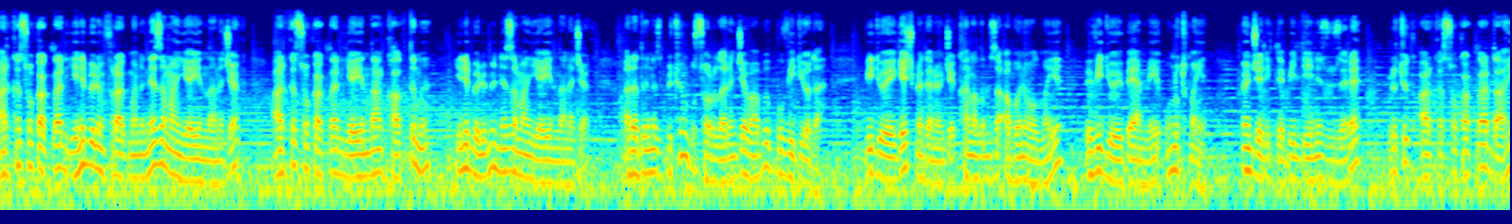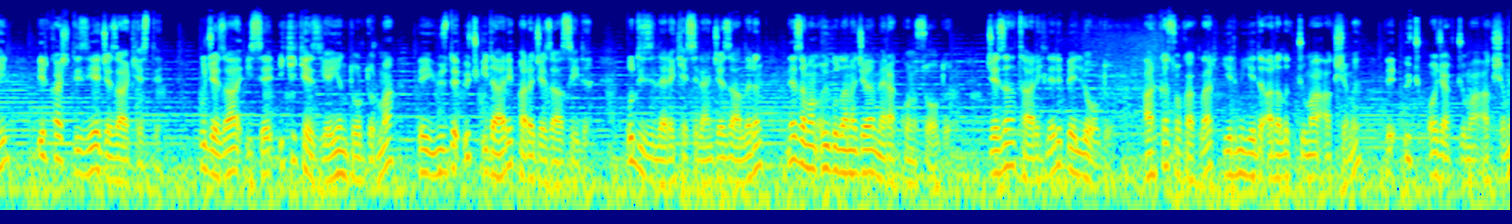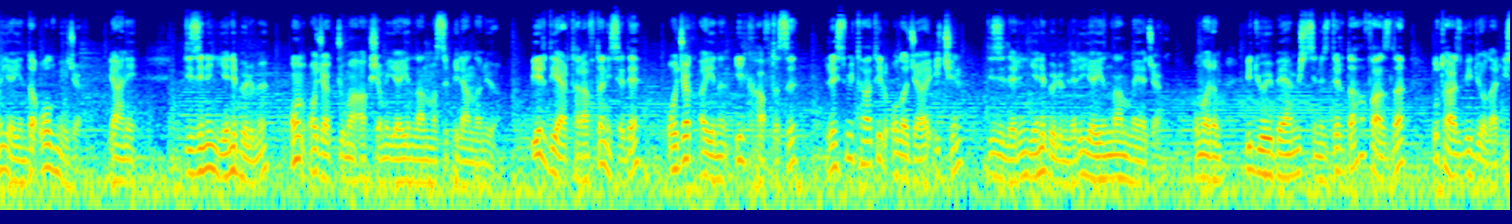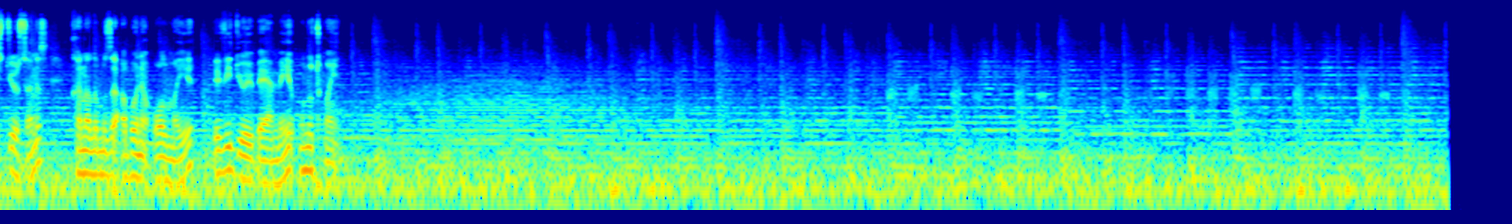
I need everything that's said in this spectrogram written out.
Arka Sokaklar yeni bölüm fragmanı ne zaman yayınlanacak? Arka Sokaklar yayından kalktı mı? Yeni bölümü ne zaman yayınlanacak? Aradığınız bütün bu soruların cevabı bu videoda. Videoya geçmeden önce kanalımıza abone olmayı ve videoyu beğenmeyi unutmayın. Öncelikle bildiğiniz üzere Rütük Arka Sokaklar dahil birkaç diziye ceza kesti. Bu ceza ise iki kez yayın durdurma ve %3 idari para cezasıydı. Bu dizilere kesilen cezaların ne zaman uygulanacağı merak konusu oldu. Ceza tarihleri belli oldu. Arka Sokaklar 27 Aralık Cuma akşamı ve 3 Ocak Cuma akşamı yayında olmayacak. Yani dizinin yeni bölümü 10 Ocak Cuma akşamı yayınlanması planlanıyor. Bir diğer taraftan ise de Ocak ayının ilk haftası resmi tatil olacağı için dizilerin yeni bölümleri yayınlanmayacak. Umarım videoyu beğenmişsinizdir. Daha fazla bu tarz videolar istiyorsanız kanalımıza abone olmayı ve videoyu beğenmeyi unutmayın.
